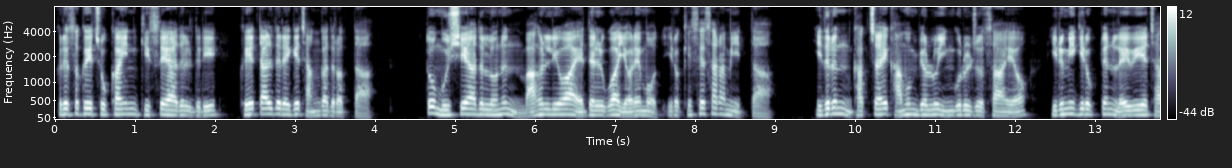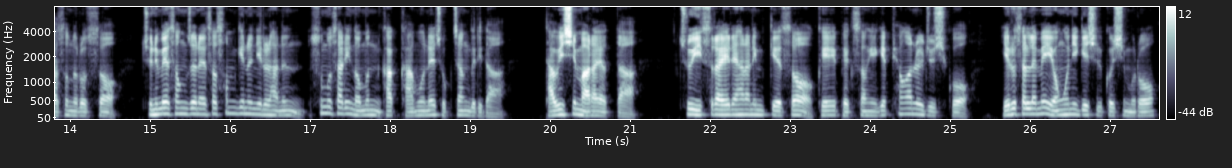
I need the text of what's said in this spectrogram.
그래서 그의 조카인 기스의 아들들이 그의 딸들에게 장가들었다. 또 무시의 아들로는 마흘리와 에델과 여레못 이렇게 세 사람이 있다. 이들은 각자의 가문별로 인구를 조사하여 이름이 기록된 레위의 자손으로서 주님의 성전에서 섬기는 일을 하는 스무 살이 넘은 각 가문의 족장들이다. 다윗이 말하였다. 주 이스라엘의 하나님께서 그의 백성에게 평안을 주시고 예루살렘에 영원히 계실 것이므로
